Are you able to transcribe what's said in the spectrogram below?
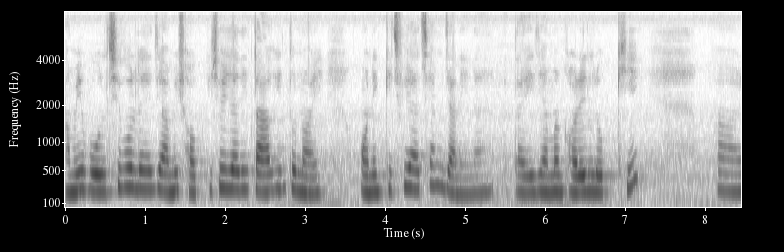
আমি বলছি বলে যে আমি সব কিছুই জানি তা কিন্তু নয়। অনেক কিছুই আছে আমি জানি না। তাই এই যে আমার ঘরের লক্ষ্মী, আর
